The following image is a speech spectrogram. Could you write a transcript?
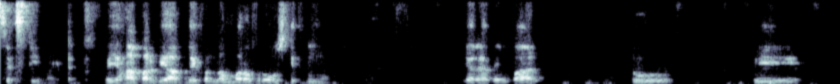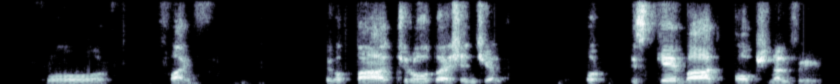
60 बाइट तो यहाँ पर भी आप देखो नंबर ऑफ़ रोज कितनी है? Are having one two three four five देखो, पाँच रो तो एसेंशियल है। और इसके बाद ऑप्शनल फ़ील्ड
